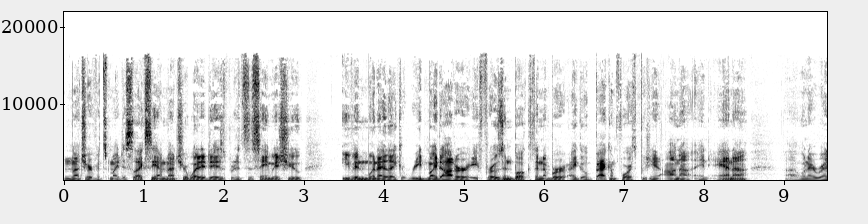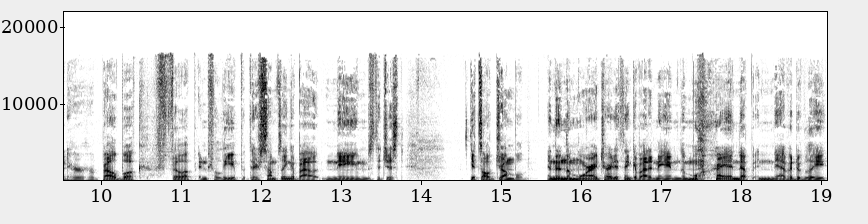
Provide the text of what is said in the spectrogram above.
I'm not sure if it's my dyslexia. I'm not sure what it is, but it's the same issue even when I like read my daughter a Frozen book, the number I go back and forth between Anna and Anna. Uh, when I read her her Belle book, Philip and Philippe, there's something about names that just gets all jumbled. And then the more I try to think about a name, the more I end up inevitably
